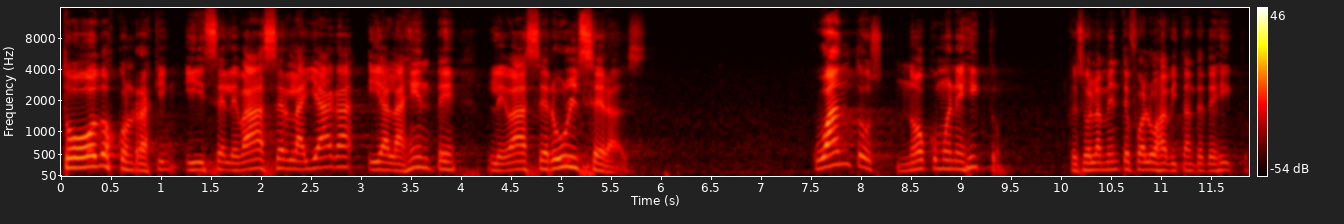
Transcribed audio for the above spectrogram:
Todos con rasquín. Y se le va a hacer la llaga y a la gente le va a hacer úlceras. ¿Cuántos? No como en Egipto, que solamente fue a los habitantes de Egipto.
